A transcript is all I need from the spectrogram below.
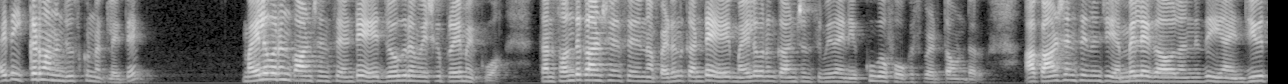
అయితే ఇక్కడ మనం చూసుకున్నట్లయితే మైలవరం కాన్షియన్సీ అంటే జోగి రమేష్కి ప్రేమ ఎక్కువ. తన సొంత కాన్షియన్సీ అయిన పెడన్ కంటే మైలవరం కాన్షియన్సీ మీద ఆయన ఎక్కువగా ఫోకస్ పెడతా ఉంటారు. ఆ కాన్షియన్సీ నుంచి ఎమ్మెల్యే కావాలనేది ఆయన జీవిత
